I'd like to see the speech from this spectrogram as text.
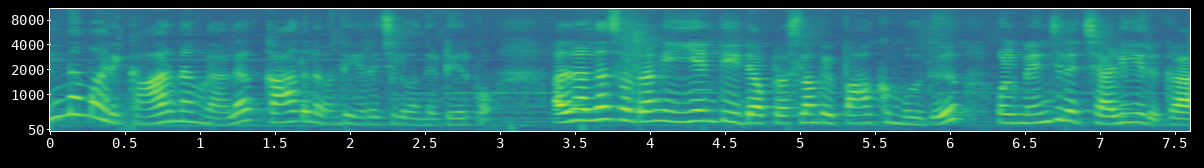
இந்த மாதிரி காரணங்களால் காதில் வந்து இரைச்சல் வந்துகிட்டே இருக்கும். அதனால தான் சொல்கிறாங்க இஎன்டி டாக்டர்ஸ்லாம் போய் பார்க்கும்போது உங்களுக்கு நெஞ்சில் சளி இருக்கா?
